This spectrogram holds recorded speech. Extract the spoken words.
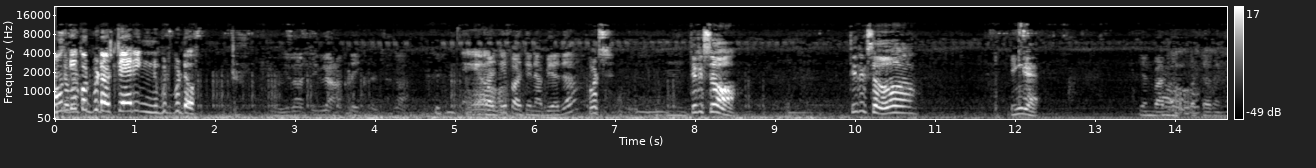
ಅವನ್ಗೆ ಕೊಟ್ಬಿಟ್ಟು ಸ್ಟೇರಿಂಗ್ ಬಿಟ್ಬಿಟ್ಟು. ಇಲ್ಲ ಇಲ್ಲ ಆ ಕಡೆ ಈ ಕಡೆ ಜಾಗ. ಪಾರ್ಟಿ ಪಾರ್ಟಿನ ಅಭಿಯಾಜ ಹೊಡ್ಸ್ ತಿರುಗಿಸು. ತಿರುಗಿಸು. ಹಿಂಗೆ. ಏನ್ ಕೊಟ್ಟವ್ರೇನು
